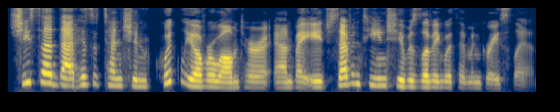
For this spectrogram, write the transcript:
She said that his attention quickly overwhelmed her, and by age 17, she was living with him in Graceland.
